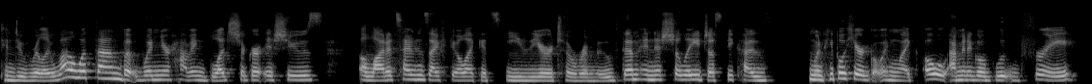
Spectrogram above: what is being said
can do really well with them, but when you're having blood sugar issues, a lot of times I feel like it's easier to remove them initially just because when people hear going like, oh, I'm going to go gluten free,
